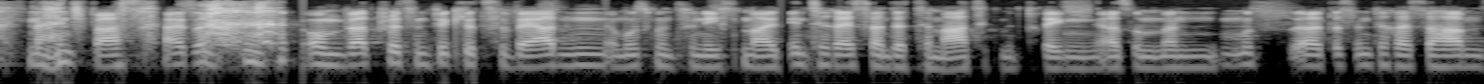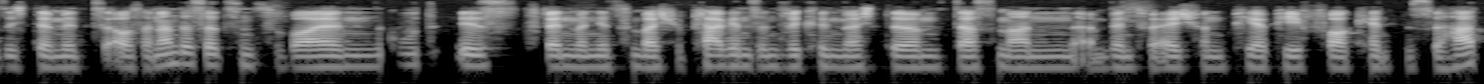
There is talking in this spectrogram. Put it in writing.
Nein, Spaß. Also um WordPress-Entwickler zu werden, muss man zunächst mal Interesse an der Thematik mitbringen. Also man muss äh, das Interesse haben, sich damit auseinandersetzen zu wollen. Gut ist, wenn man jetzt zum Beispiel Plugins entwickeln möchte, dass man eventuell schon PHP-Vorkenntnisse hat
